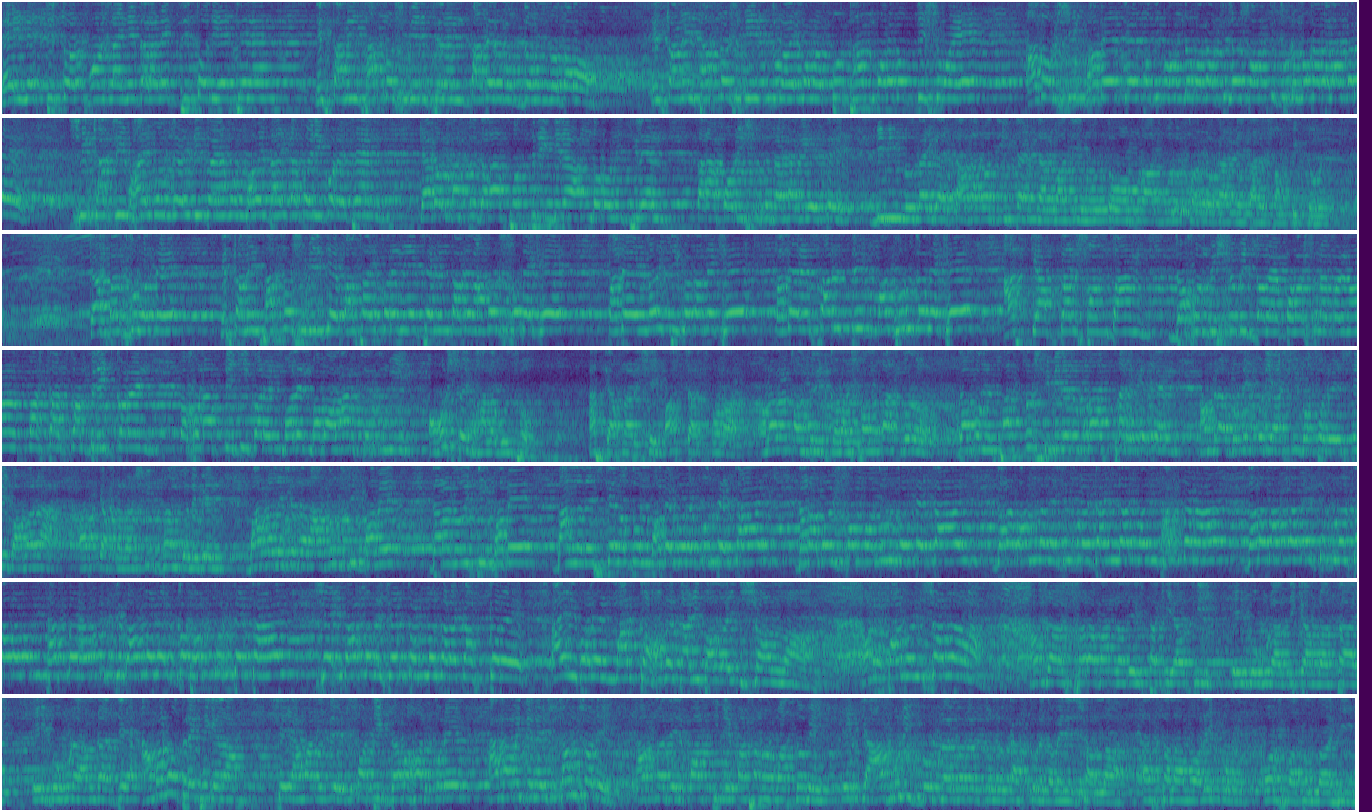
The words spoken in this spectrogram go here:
এই নেতৃত্বর ফ্রন্টলাইনে যারা নেতৃত্ব দিয়েছিলেন, ইসলামী ছাত্র শিবির ছিলেন তাদের মধ্যে অন্যতম। ইসলামী ছাত্র শিবির জুলাই গণ অভ্যুত্থান পরবর্তী সময়ে আদর্শিকভাবে যে প্রতিবন্ধকতা ছিল সব কিছুর মোকাবেলা করে শিক্ষার্থী ভাই বোনদের হৃদয় এমনভাবে জায়গা তৈরি করেছেন কেবলমাত্র যারা ছত্রিশ দিনের আন্দোলনে ছিলেন তারা পরিশেষে দেখা গিয়েছে, বিভিন্ন জায়গায় চাঁদাবাজি, টেন্ডারবাজির মতো অপরাধমূলক কর্মকাণ্ডে তারা সম্পৃক্ত হয়েছিলেন ক্যাম্পাসগুলোতে ইসলামী ছাত্র শিবিরকে বাছাই করে নিয়েছেন তাদের আদর্শ দেখে, তাদের নৈতিকতা দেখে, তাদের চারিত্রিক মাধুর্য দেখে। আজকে আপনার সন্তান যখন বিশ্ববিদ্যালয়ে পড়াশোনা করেন, অনার্স, মাস্টার্স কমপ্লিট করেন, তখন আপনি কি করেন বলেন, বাবা, আমার সে তুমি অবশ্যই ভালো বুঝো। আজকে আপনার সেই মাস্টার্স পড়া অনার্স কমপ্লিট করা সন্তানগুলো যখন ছাত্র শিবিরের উপর আস্থা রেখেছেন, আমরা মনে করি আশি বছরের সেই বাবারা আজকে আপনারা সিদ্ধান্ত নেবেন। বাংলাদেশে যারা আদর্শিকভাবে, যারা নৈতিকভাবে বাংলাদেশকে নতুনভাবে গড়ে তুলতে চায়, যারা বৈষম্য দূর করতে চায়, যারা বাংলাদেশে কোনো টেন্ডারবাজি থাকবে না, যারা বাংলাদেশে কোনো চালাবাজি থাকবে না এমন একটি বাংলাদেশ গঠন করতে চায়, সেই বাংলাদেশের জন্য যারা কাজ করে, এইবারের মার্কা হবে দাড়ি পাল্লা ইনশাল্লাহ আমরা পারব ইনশাল্লাহ আমরা সারা বাংলাদেশ তাকিয়ে আছি, এই বগুড়ার দিকে আমরা চাই। এই বগুড়া আমরা যে আমানত রেখে গেলাম, সেই আমানতের সঠিক ব্যবহার করে আগামী দিনের সংসদে আপনাদের প্রার্থীকে পাঠানোর মাধ্যমে একটি আধুনিক বগুড়া গড়ার জন্য কাজ করে যাবেন ইনশাল্লাহ আসসালামু আলাইকুম ওরহমতুল্লাহি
